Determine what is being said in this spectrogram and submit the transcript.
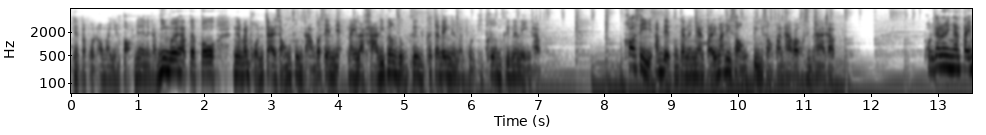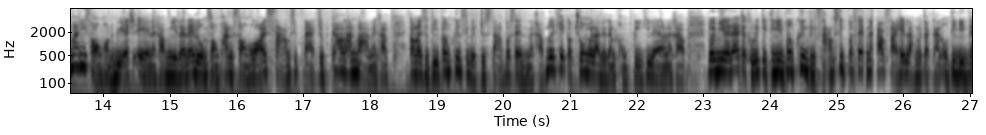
เงินปันผลออกมาอย่างต่อเนื่องนะครับ ยิ่งบริษัทเติบโตเงินปันผลจ่าย 2-3%เนี่ย ในราคาที่เพิ่มสูงขึ้น ก็จะได้เงินปันผลที่เพิ่มขึ้นนั่นเองครับ ข้อ 4 อัปเดตผลการดำเนินงานไตรมาสที่ 2 ปี 2565 ครับ ผลการดำเนินงานไตรมาสที่ 2 ของ WHA นะครับ มีรายได้รวม 2,238.9 ล้านบาทนะครับ กำไรสุทธิเพิ่มขึ้น 11.3%นะครับ เมื่อเทียบกับช่วงเวลาเดียวกันของปีที่แล้วนะครับ โดยมีรายได้จากธุรกิจที่ดินเพิ่มขึ้นถึง 30%นะครับ สาเหตุหลักมาจากการโอนที่ดินใน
